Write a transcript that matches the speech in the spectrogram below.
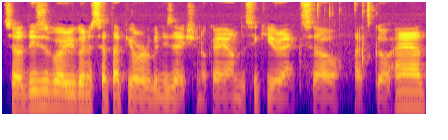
So this is where you're going to set up your organization, okay, on the SecureX. So let's go ahead.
